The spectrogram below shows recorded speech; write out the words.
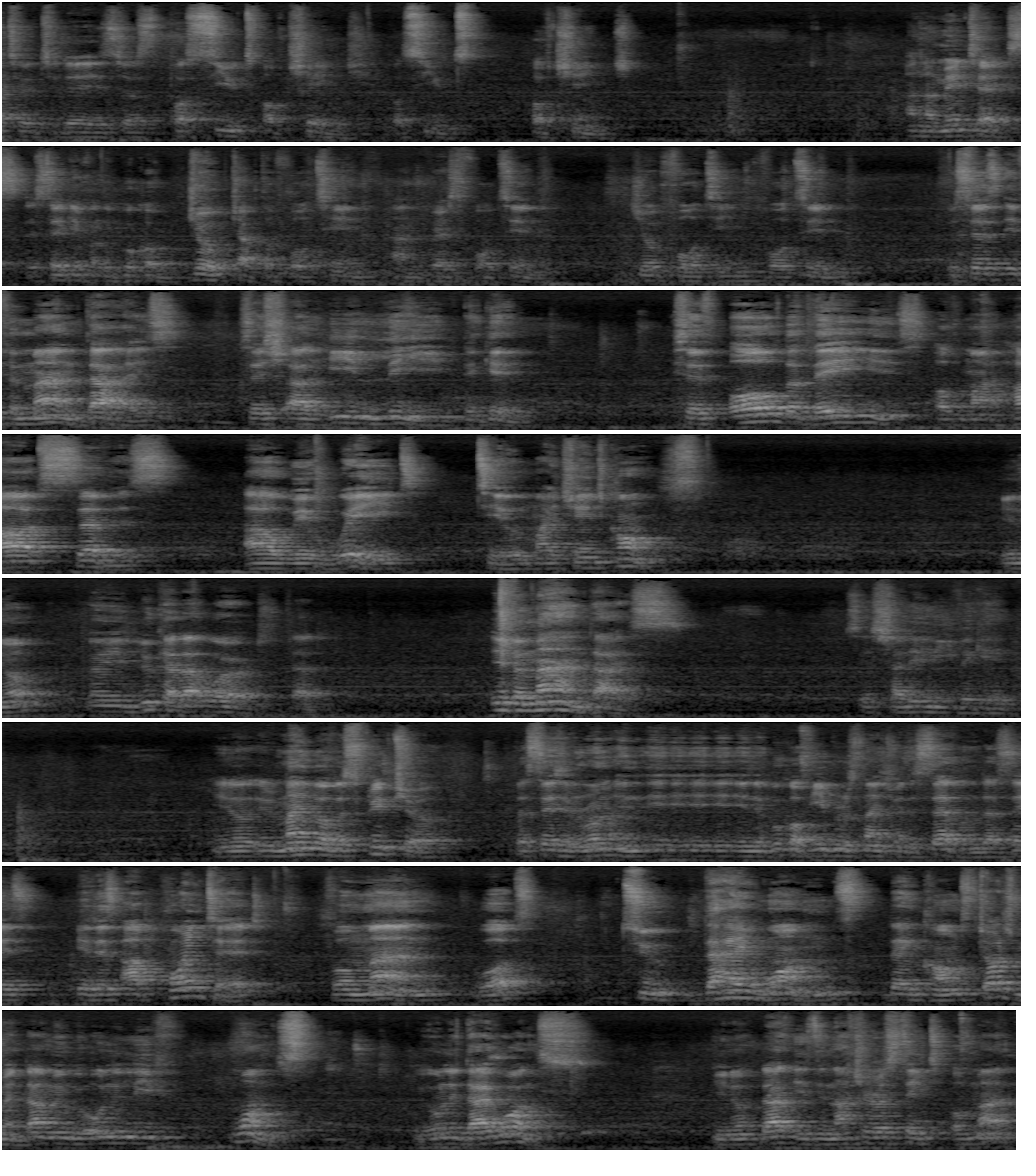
title today is just Pursuit of Change. Pursuit of Change. And our main text is taken from the book of Job, chapter 14 and verse 14. Job 14, 14. It says, If a man dies, says, shall he live again? He says, All the days of my hard service I will wait till my change comes. You know, when you look at that word, that if a man dies, says, shall he live again? You know, it reminds me of a scripture that says in, Rome, in, in, in the book of Hebrews 9.27 that says, it is appointed for man, what? To die once, then comes judgment. That means we only live once. We only die once. You know, that is the natural state of man.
